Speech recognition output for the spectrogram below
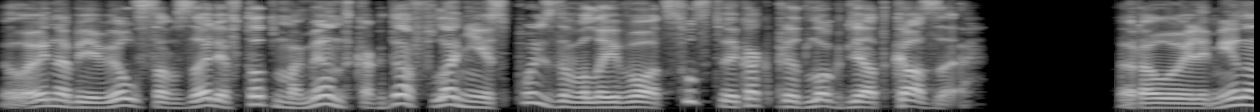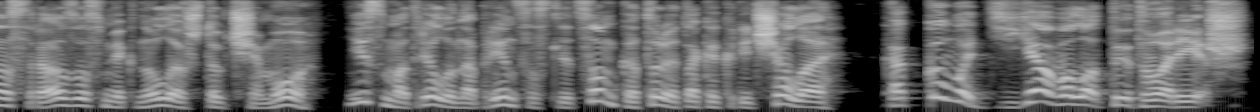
Уэйн объявился в зале в тот момент, когда Флани использовала его отсутствие как предлог для отказа. Рауэльмина сразу смекнула, что к чему, и смотрела на принца с лицом, которое так и кричало «Какого дьявола ты творишь?».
